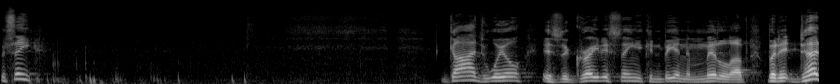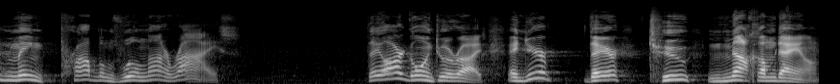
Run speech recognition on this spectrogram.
But see, God's will is the greatest thing you can be in the middle of, but it doesn't mean problems will not arise. They are going to arise, and you're there to knock them down.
